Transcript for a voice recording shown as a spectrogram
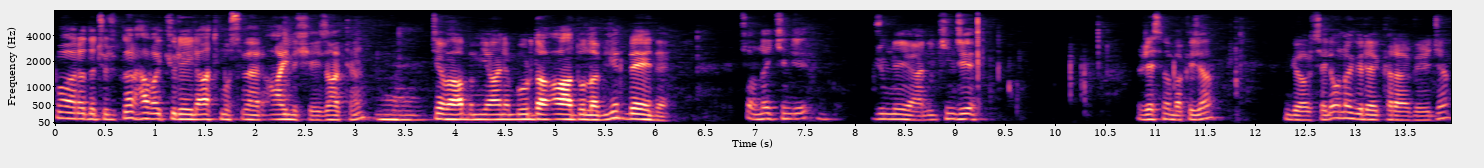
Bu arada çocuklar hava küre ile atmosfer aynı şey zaten. Hmm. Cevabım yani burada A da olabilir B de. Sonra ikinci cümle yani ikinci resme bakacağım. Görseli ona göre karar vereceğim.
